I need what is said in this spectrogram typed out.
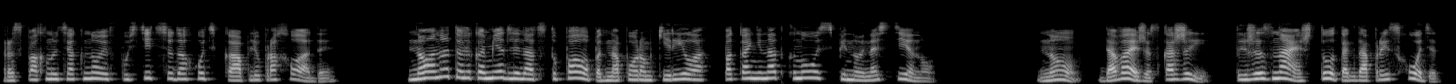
распахнуть окно и впустить сюда хоть каплю прохлады. Но она только медленно отступала под напором Кирилла, пока не наткнулась спиной на стену. Ну, давай же, скажи, ты же знаешь, что тогда происходит.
